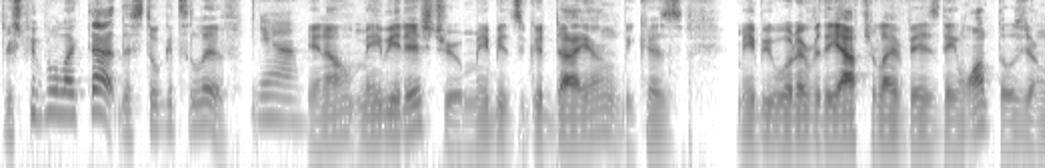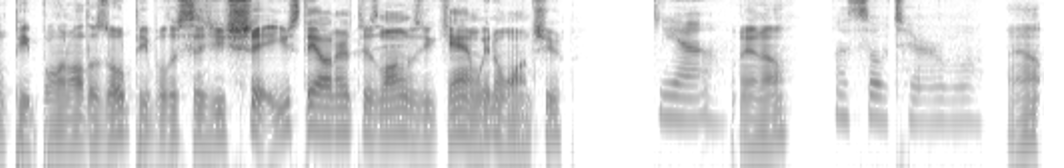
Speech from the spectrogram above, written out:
there's people like that that still get to live. Yeah. You know, maybe it is true. Maybe it's a good die young because maybe whatever the afterlife is, they want those young people and all those old people that say "You shit, you stay on Earth as long as you can. We don't want you." Yeah. You know. That's so terrible. Yep,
